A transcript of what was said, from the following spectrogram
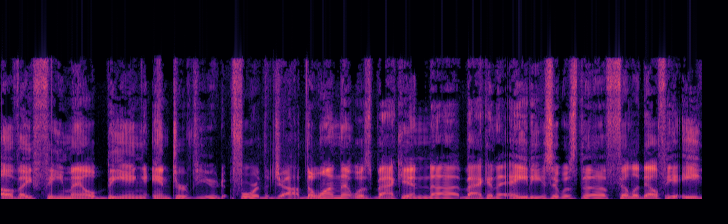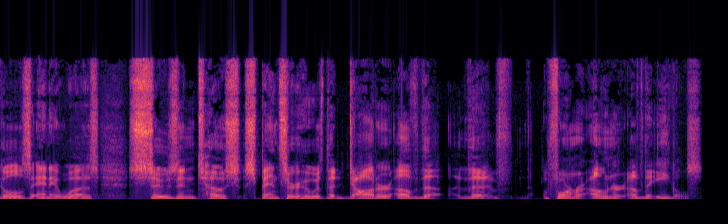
of a female being interviewed for the job. The one that was back in uh, back in the 80s, it was the Philadelphia Eagles and it was Susan Tose Spencer who was the daughter of the the f- former owner of the Eagles.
